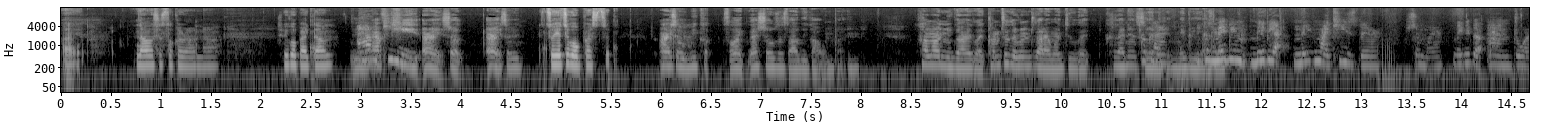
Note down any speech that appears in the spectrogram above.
All right. Now let's just look around now. Should we go back down? We have a have key. key. All right, so all right, so we, So you have to go press the. all right, so we co- so like that shows us that we got one button. Come on, you guys, like come to the rooms that I went to, like, cause I didn't see Okay. anything. Maybe Because maybe maybe maybe my key's there somewhere. Maybe the um door.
